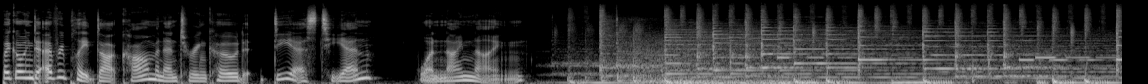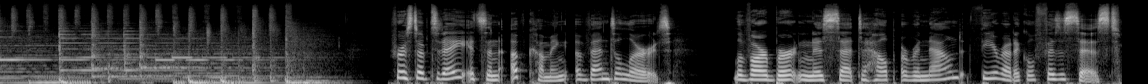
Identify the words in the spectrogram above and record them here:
by going to everyplate.com and entering code DSTN199. First up today, it's an upcoming event alert. LeVar Burton is set to help a renowned theoretical physicist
